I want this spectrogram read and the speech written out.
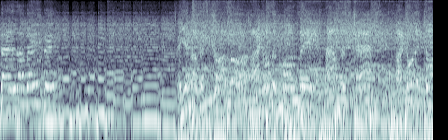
Bella baby. You know this color. I call it Molly And this cat. I call it dog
